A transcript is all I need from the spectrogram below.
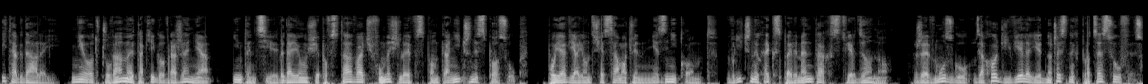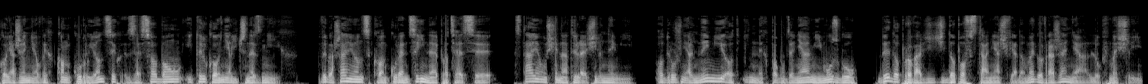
i tak dalej. Nie odczuwamy takiego wrażenia, intencje wydają się powstawać w umyśle w spontaniczny sposób, pojawiając się samoczynnie znikąd. W licznych eksperymentach stwierdzono, że w mózgu zachodzi wiele jednoczesnych procesów skojarzeniowych konkurujących ze sobą i tylko nieliczne z nich, wygaszając konkurencyjne procesy, stają się na tyle silnymi, odróżnialnymi od innych pobudzeniami mózgu, by doprowadzić do powstania świadomego wrażenia lub myśli.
